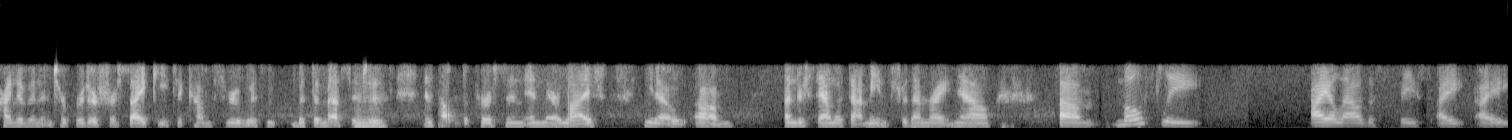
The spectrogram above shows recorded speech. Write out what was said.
kind of an interpreter for psyche to come through with with the messages mm-hmm. and help the person in their life you know um understand what that means for them right now. Um, mostly, I allow the space. I I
